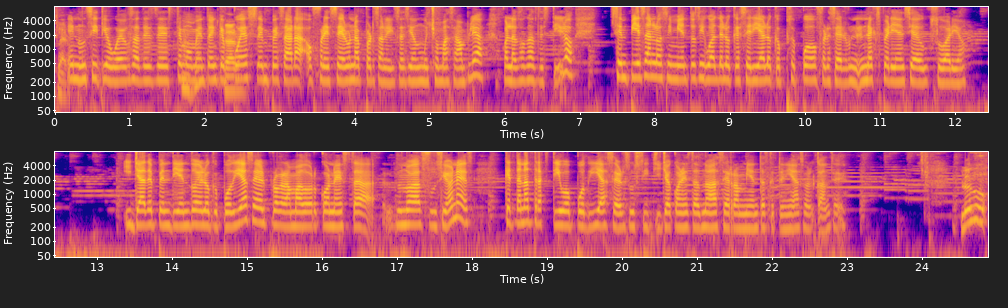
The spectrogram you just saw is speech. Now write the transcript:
Claro. en un sitio web, o sea, desde este momento en que claro. puedes empezar a ofrecer una personalización mucho más amplia con las hojas de estilo, se empiezan los cimientos igual de lo que sería lo que se puede ofrecer un- una experiencia de usuario. Y ya dependiendo de lo que podía hacer el programador con estas nuevas funciones, qué tan atractivo podía ser su sitio ya con estas nuevas herramientas que tenía a su alcance. Luego,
